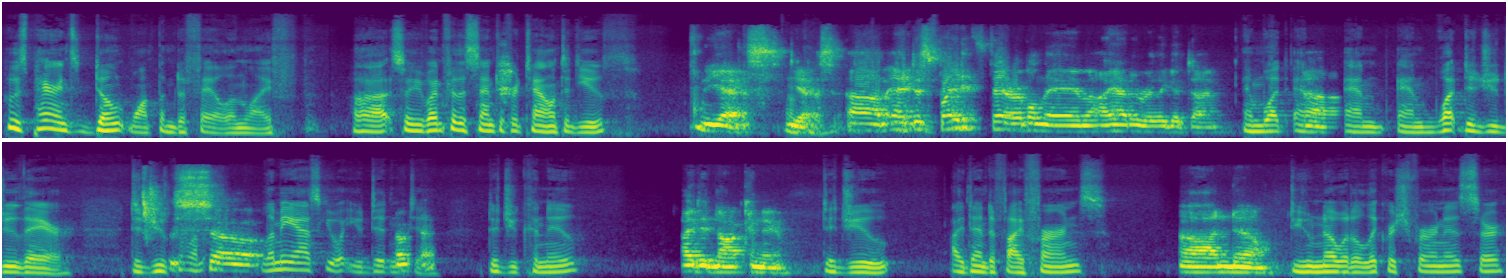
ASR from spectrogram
whose parents don't want them to fail in life. Uh, so you went for the Center for Talented Youth, Yes, yes. Um, and despite its terrible name, I had a really good time. and what and Uh, and and what did you do there? Did you? So- let me ask you what you didn't Okay. do. Did you canoe? I did not canoe. Did you identify ferns? Uh, no, Do you know what a licorice fern is, sir?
